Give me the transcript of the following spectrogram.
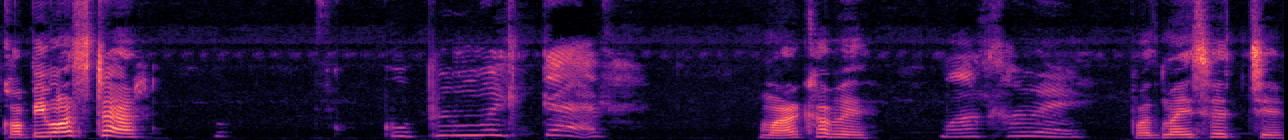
Copy master? Copy mister. মার খাবে? মা খাবে। বদমাইশি হচ্ছে?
